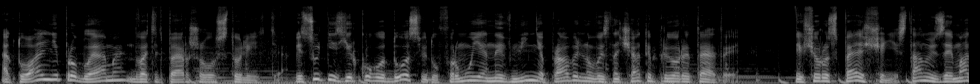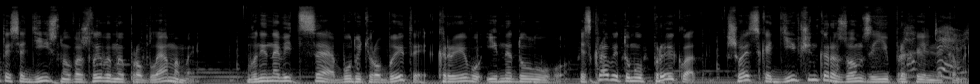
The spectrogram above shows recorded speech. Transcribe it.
актуальні проблеми 21 століття. Відсутність гіркого досвіду формує невміння правильно визначати пріоритети. Якщо розпещені стануть займатися дійсно важливими проблемами, вони навіть це будуть робити криво і недолуго. Яскравий тому приклад шведська дівчинка разом з її прихильниками.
